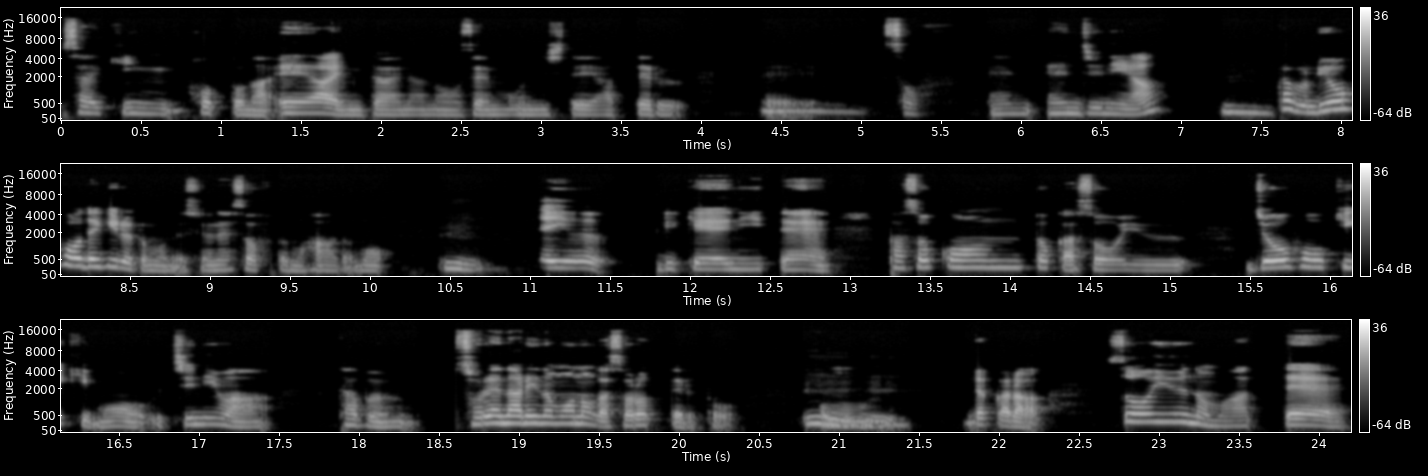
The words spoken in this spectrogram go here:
最近ホットな AI みたいなのを専門にしてやってる、えーエン、ジニア？うん。多分両方できると思うんですよね、ソフトもハードも。うん。っていう理系にいて、パソコンとかそういう情報機器もうちには多分それなりのものが揃ってるとうん。だから、そういうのもあって、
